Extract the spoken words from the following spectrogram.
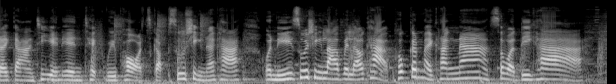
รายการ TNN Tech Reports กับสู้ชิงนะคะ วันนี้สู้ชิงลาไปแล้วค่ะ พบกันใหม่ครั้งหน้า สวัสดีค่ะ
